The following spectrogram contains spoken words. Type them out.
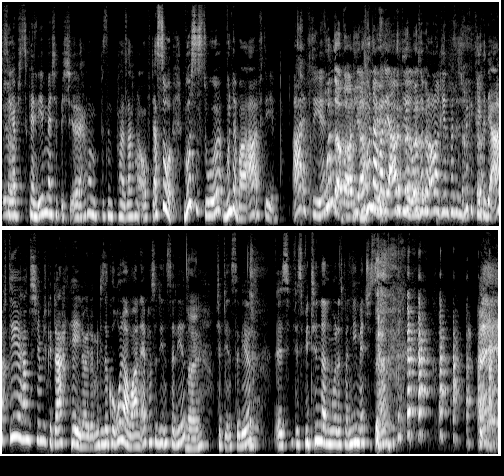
Deswegen Ja. habe ich jetzt kein Leben mehr. Ich habe ich, äh, hab noch ein bisschen ein paar Sachen auf. Ach so, wusstest du, wunderbar, AfD. AfD. Wunderbar, die AfD. Wunderbar, die AfD. Darüber soll man auch noch reden, falls ihr nicht mitgekriegt habt. Die AfD haben sich nämlich gedacht, hey Leute, mit dieser Corona-Warn-App, hast du die installiert? Nein. Ich habe die installiert. Es ist wie Tinder nur, dass man nie Matches hat.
